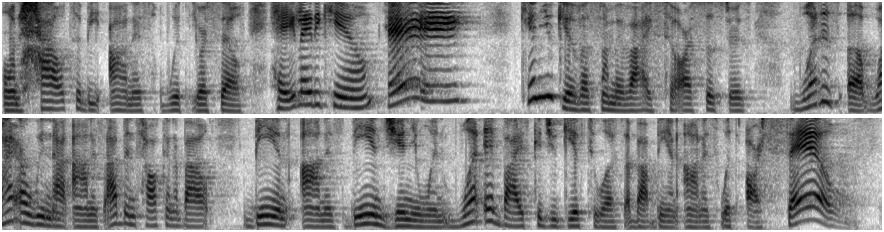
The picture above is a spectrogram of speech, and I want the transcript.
on how to be honest with yourself. Hey, Lady Kim. Hey, Can you give us some advice to our sisters? What is up? Why are we not honest? I've been talking about being honest, being genuine. What advice could you give to us about being honest with ourselves?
